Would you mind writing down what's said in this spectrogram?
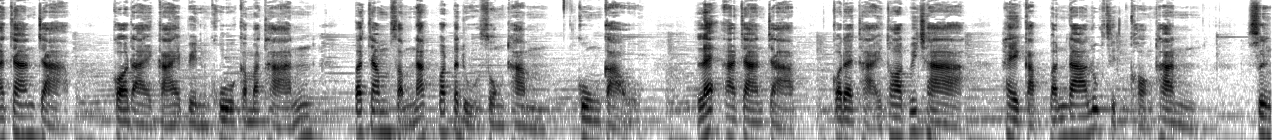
อาจารย์จาบก็ได้กลายเป็นครูกรรมฐาน ประจำสำนักวัดประดู่ทรงธรรมกรุงเก่า และอาจารย์จาบก็ได้ถ่ายทอดวิชาให้กับบรรดาลูกศิษย์ของท่าน ซึ่ง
